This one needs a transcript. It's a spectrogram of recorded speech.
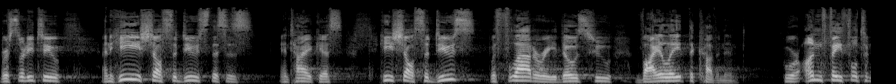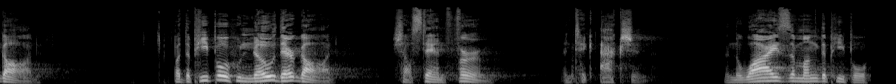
Verse 32 And he shall seduce, this is Antiochus, he shall seduce with flattery those who violate the covenant, who are unfaithful to God. But the people who know their God shall stand firm and take action. And the wise among the people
